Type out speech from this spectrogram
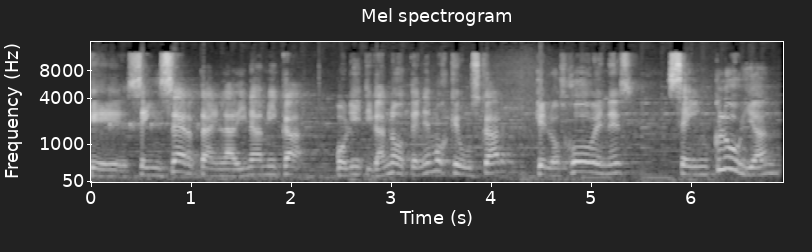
que se inserta en la dinámica política. No, tenemos que buscar que los jóvenes se incluyan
